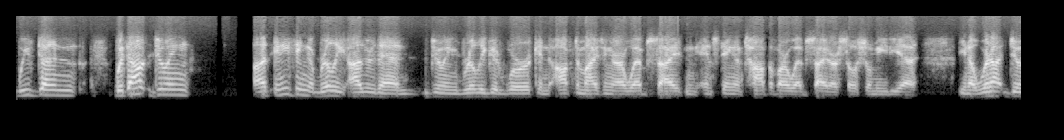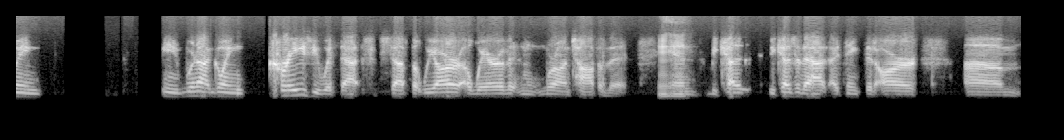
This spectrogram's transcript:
we've done without doing uh, anything really other than doing really good work and optimizing our website and, and staying on top of our website, our social media. You know, we're not doing. we're not going crazy with that stuff, but we are aware of it and we're on top of it. Mm-hmm. And because because of that, I think that our um,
